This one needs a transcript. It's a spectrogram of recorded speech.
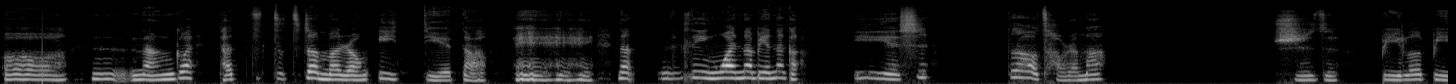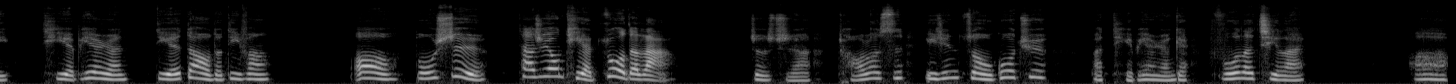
哦，难怪他这这这么容易跌倒。嘿嘿嘿嘿，那另外那边那个也是稻草人吗？狮子比了比铁片人跌倒的地方，哦，不是，他是用铁做的啦。这时啊，陶乐斯已经走过去，把铁片人给扶了起来。哦，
